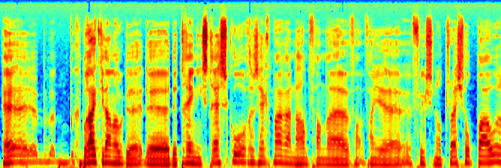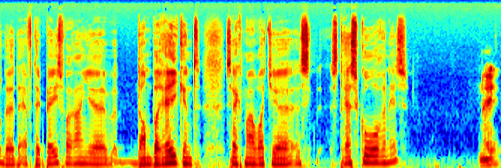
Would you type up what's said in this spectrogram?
Eh, gebruik je dan ook de, de, de training stress score, zeg maar, aan de hand van, eh, van, van je functional threshold power, de, de FTP's, waaraan je dan berekent, zeg maar, wat je st- stress score is? Nee.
